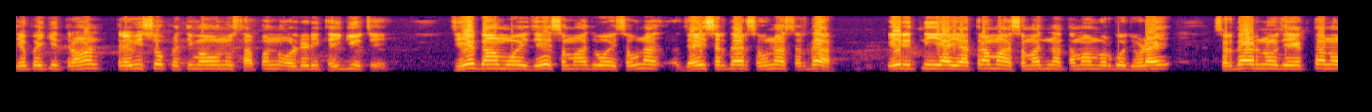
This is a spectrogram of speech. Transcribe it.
જે પૈકી ત્રણ ત્રેવીસો પ્રતિમાઓનું સ્થાપન ઓલરેડી થઈ ગયું છે. જે ગામ હોય, જે સમાજ હોય, સૌના જય સરદાર, સૌના સરદાર, એ રીતની આ યાત્રામાં સમાજના તમામ વર્ગો જોડાય. સરદારનો જે એકતાનો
